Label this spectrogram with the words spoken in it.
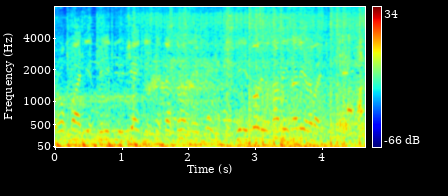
Группа 1, переключайтесь на контрольный пункт. Территорию надо изолировать. Вас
